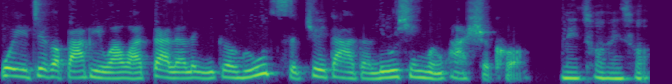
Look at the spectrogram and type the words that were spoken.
为这个芭比娃娃带来了一个如此巨大的流行文化时刻。没错，没错，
